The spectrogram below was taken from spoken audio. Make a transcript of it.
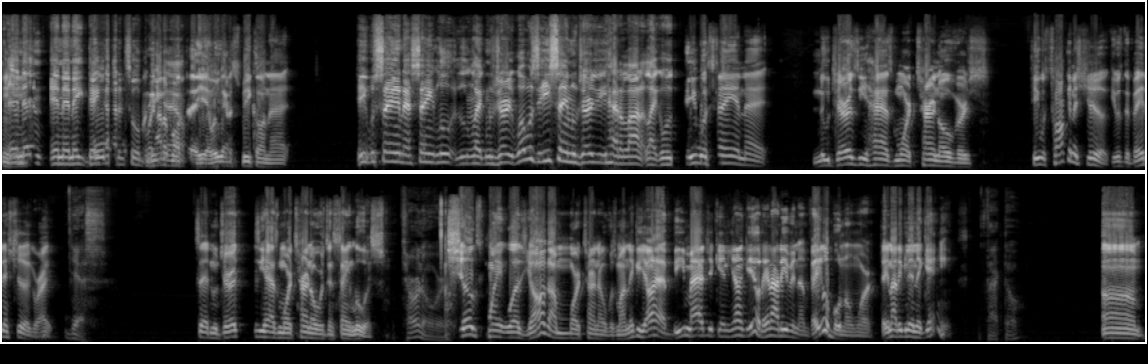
and mhm. then and then they, they got into a forgot breakdown. about that. Yeah, we got to speak on that. He was saying that St. Louis, like New Jersey, what was he saying? New Jersey had a lot of like it was. He was saying that New Jersey has more turnovers. He was talking to Suge. He was debating Suge, right? yes. Said New Jersey has more turnovers than St. Louis. Turnover. Suge's point was y'all got more turnovers, my nigga. Y'all have B Magic and Young Ill. They're not even available no more. They're not even in the game. Facto. Um,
